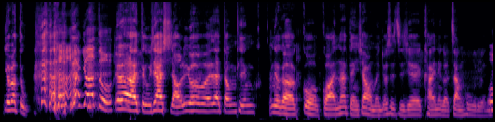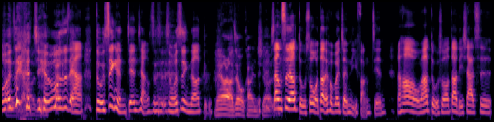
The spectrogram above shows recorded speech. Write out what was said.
要不要赌？又要赌，要不要来赌一下小绿会不会在冬天那个过关？那等一下我们就是直接开那个账户连接。我们这个节目是怎样？赌性很坚强，是不是？什么事情都要赌。没有啦，这我开玩笑。上次要赌说我到底会不会整理房间，然后我们要赌说到底下次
